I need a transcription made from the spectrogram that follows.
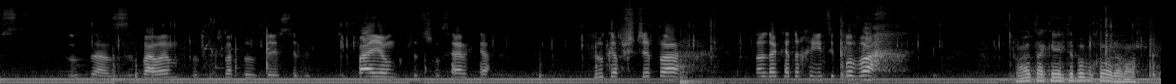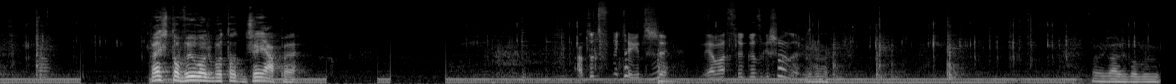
z, z, z wałem. Kultywator to jest ten taki pająk, przetrząsarka. Druga przyczepa, no taka trochę nietypowa. Ale takie nietypowe kolory masz. Weź to wyłącz, bo to JAP. A to twój tak drze. Ja mam swego zgaszone. Mhm. No i waż go bym.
